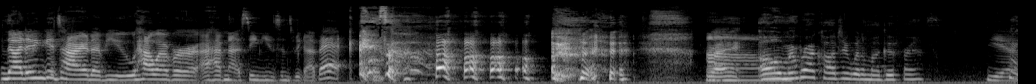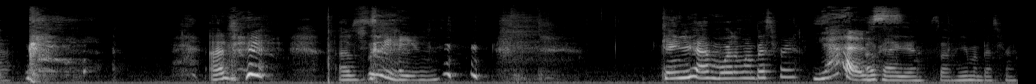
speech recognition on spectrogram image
No, I didn't get tired of you. However, I have not seen you since we got back. Right. Um, oh, remember I called you one of my good friends? yeah. I did. Was, We hating. can you have more than one best friend? Yes. Okay, yeah. So you're my best friend.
